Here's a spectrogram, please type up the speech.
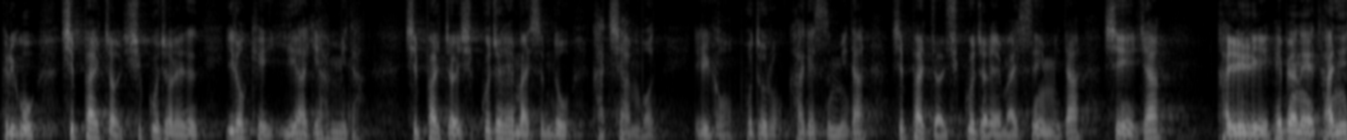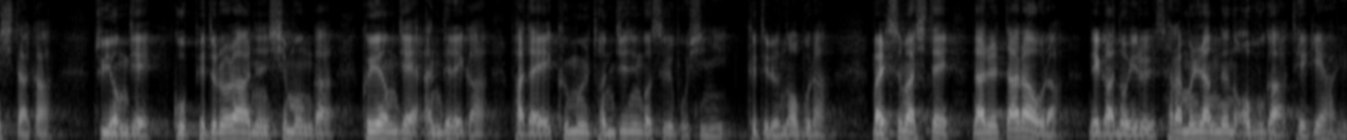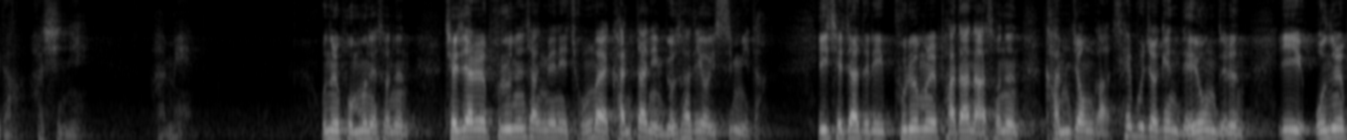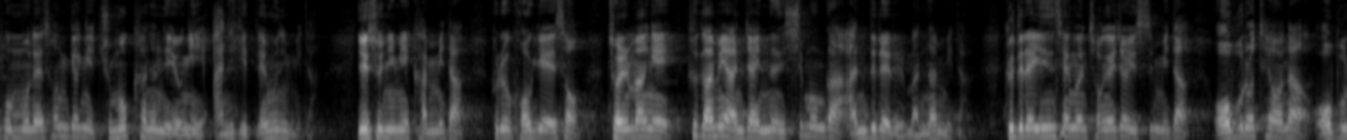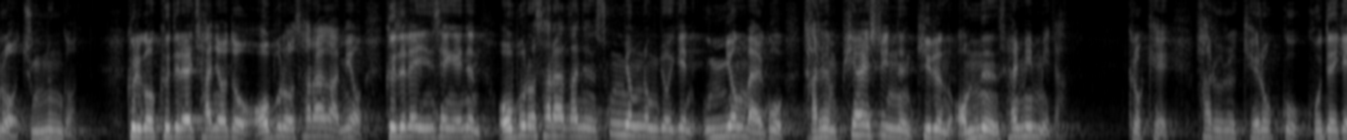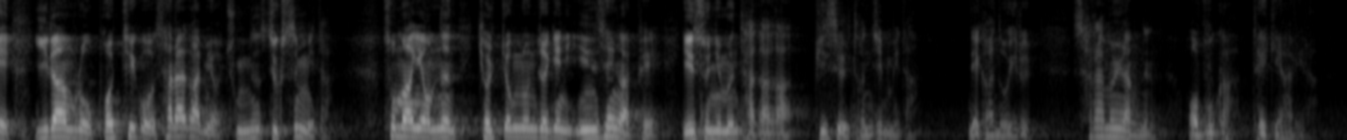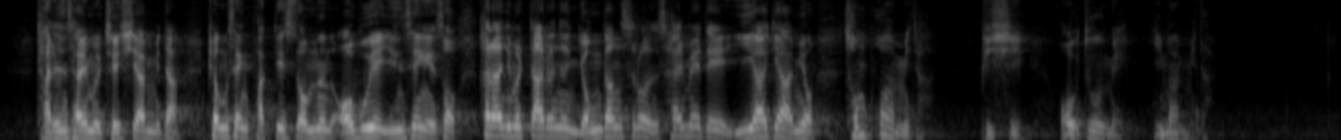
그리고 18절, 19절에는 이렇게 이야기합니다. 18절, 19절의 말씀도 같이 한번 읽어 보도록 하겠습니다. 18절, 19절의 말씀입니다. 시작. 갈릴리 해변에 다니시다가 두 형제 곧 베드로라 하는 시몬과 그의 형제 안드레가 바다에 그물 던지는 것을 보시니 그들은 어부라 말씀하시되 나를 따라오라 내가 너희를 사람을 낚는 어부가 되게 하리라 하시니 아멘. 오늘 본문에서는 제자를 부르는 장면이 정말 간단히 묘사되어 있습니다. 이 제자들이 부름을 받아 나서는 감정과 세부적인 내용들은 이 오늘 본문의 성경이 주목하는 내용이 아니기 때문입니다. 예수님이 갑니다. 그리고 거기에서 절망의 흑암에 앉아 있는 시몬과 안드레를 만납니다. 그들의 인생은 정해져 있습니다. 업으로 태어나 업으로 죽는 것. 그리고 그들의 자녀도 업으로 살아가며 그들의 인생에는 업으로 살아가는 숙명론적인 운명 말고 다른 피할 수 있는 길은 없는 삶입니다. 그렇게 하루를 괴롭고 고되게 일함으로 버티고 살아가며 죽는, 죽습니다. 소망이 없는 결정론적인 인생 앞에 예수님은 다가가 빛을 던집니다. 내가 너희를 사람을 낚는 어부가 되게 하리라. 다른 삶을 제시합니다. 평생 바뀔 수 없는 어부의 인생에서 하나님을 따르는 영광스러운 삶에 대해 이야기하며 선포합니다. 빛이 어두움에 임합니다.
